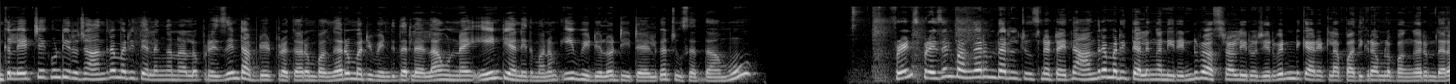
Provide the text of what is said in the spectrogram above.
ఇంకా లేట్ చేయకుండా ఈరోజు ఆంధ్ర మరియు తెలంగాణలో ప్రెజెంట్ అప్డేట్ ప్రకారం బంగారం మరియు వెండి ధరలు ఎలా ఉన్నాయి ఏంటి అనేది మనం ఈ వీడియోలో డీటెయిల్గా చూసేద్దాము. ఫ్రెండ్స్ ప్రజెంట్ బంగారం ధరలు చూసినట్టయితే ఆంధ్ర మరియు తెలంగాణ ఈ రెండు రాష్ట్రాలు ఈరోజు ఇరవై రెండు క్యారెట్ల పది గ్రాముల బంగారం ధర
